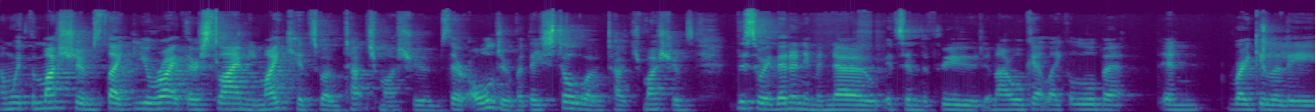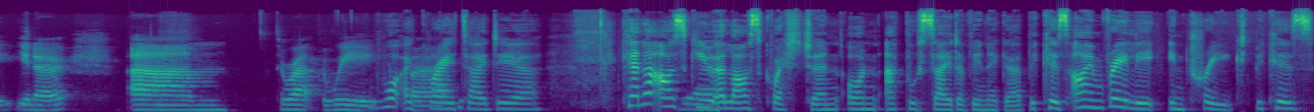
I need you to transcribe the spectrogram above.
And with the mushrooms, like you're right, they're slimy. My kids won't touch mushrooms. They're older, but they still won't touch mushrooms. This way they don't even know it's in the food. And I will get like a little bit in regularly, you know. Um throughout the week. What a great idea. Can I ask you a last question on apple cider vinegar? Because I'm really intrigued because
